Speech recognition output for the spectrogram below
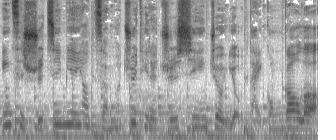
因此实际面要怎么具体的执行，就有待公告了。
